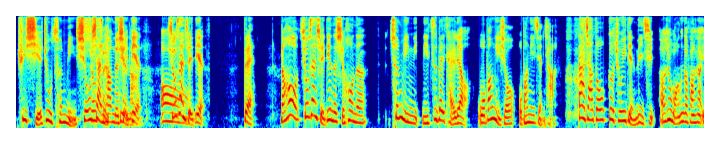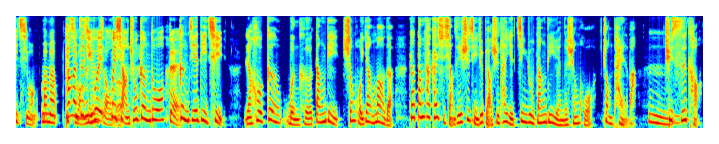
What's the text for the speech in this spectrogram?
去协助村民修缮他们的水电，哦修缮水电。对，然后修缮水电的时候呢，村民你你自备材料，我帮你修，我帮你检查，大家都各出一点力气，然后就往那个方向一起往慢慢，他们自己会会想出更多对更接地气，然后更吻合当地生活样貌的。那当他开始想这些事情，就表示他也进入当地人的生活状态了吧？嗯去思考。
